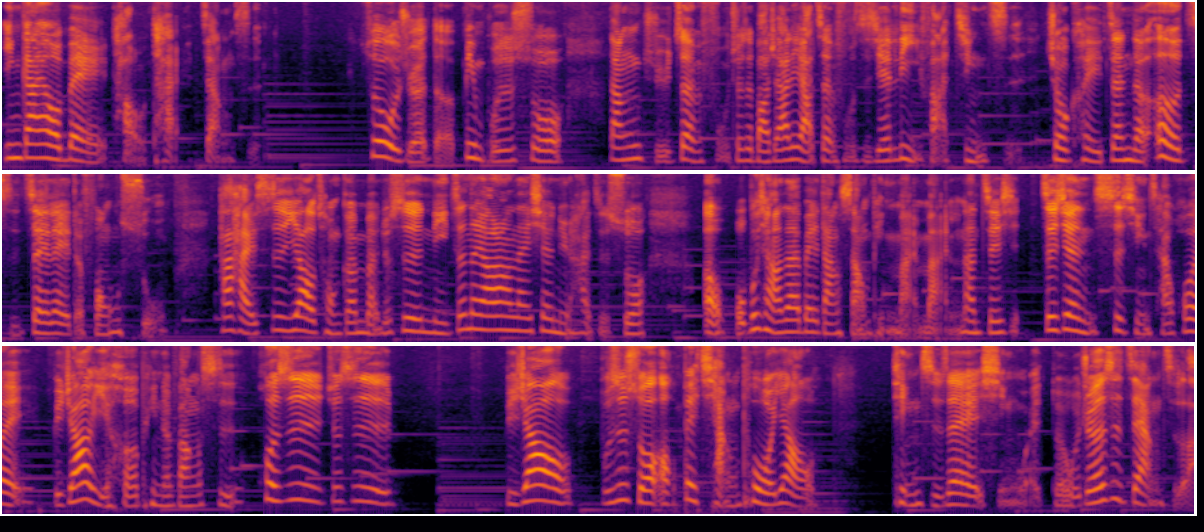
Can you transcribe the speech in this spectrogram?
应该要被淘汰这样子。所以我觉得，并不是说。当局政府就是保加利亚政府直接立法禁止，就可以真的遏制这类的风俗。他还是要从根本，就是你真的要让那些女孩子说：“哦，我不想再被当商品买卖。”那这些这件事情才会比较以和平的方式，或者是就是比较不是说哦被强迫要停止这类行为。对我觉得是这样子啦。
